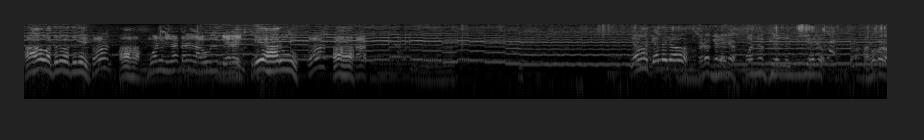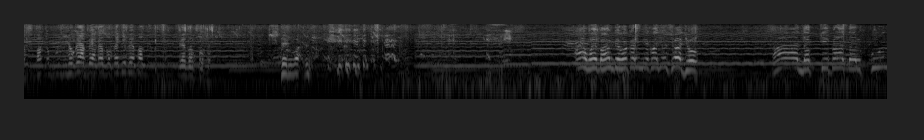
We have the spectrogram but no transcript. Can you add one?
હા વાંધો વાંધો નહીં. નિરાકરણ લાવું છું ઘેર આવીને. એ છોકરા પેકા પકડજે બે પગ. બે પગ પકડ. આ ભાઈ બાર ભેગો કરીને દેખવા જો છો જો? હા નક્કી પેલા દલકુલ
